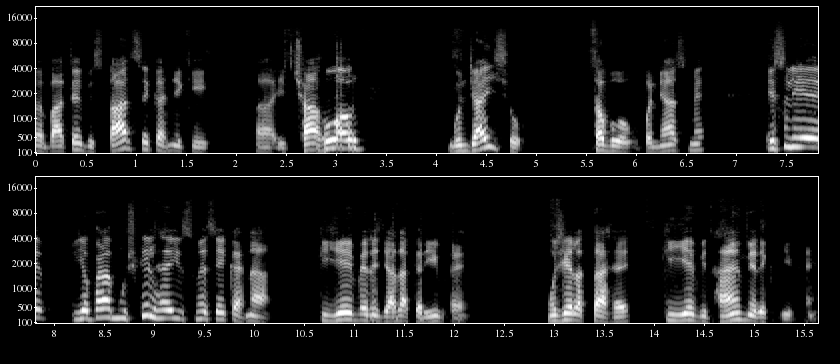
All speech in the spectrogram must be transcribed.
बातें विस्तार से कहने की इच्छा हो और गुंजाइश हो तब वो उपन्यास में। इसलिए ये बड़ा मुश्किल है इसमें से कहना कि ये मेरे ज़्यादा करीब है। मुझे लगता है कि ये विधाएँ मेरे करीब हैं।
